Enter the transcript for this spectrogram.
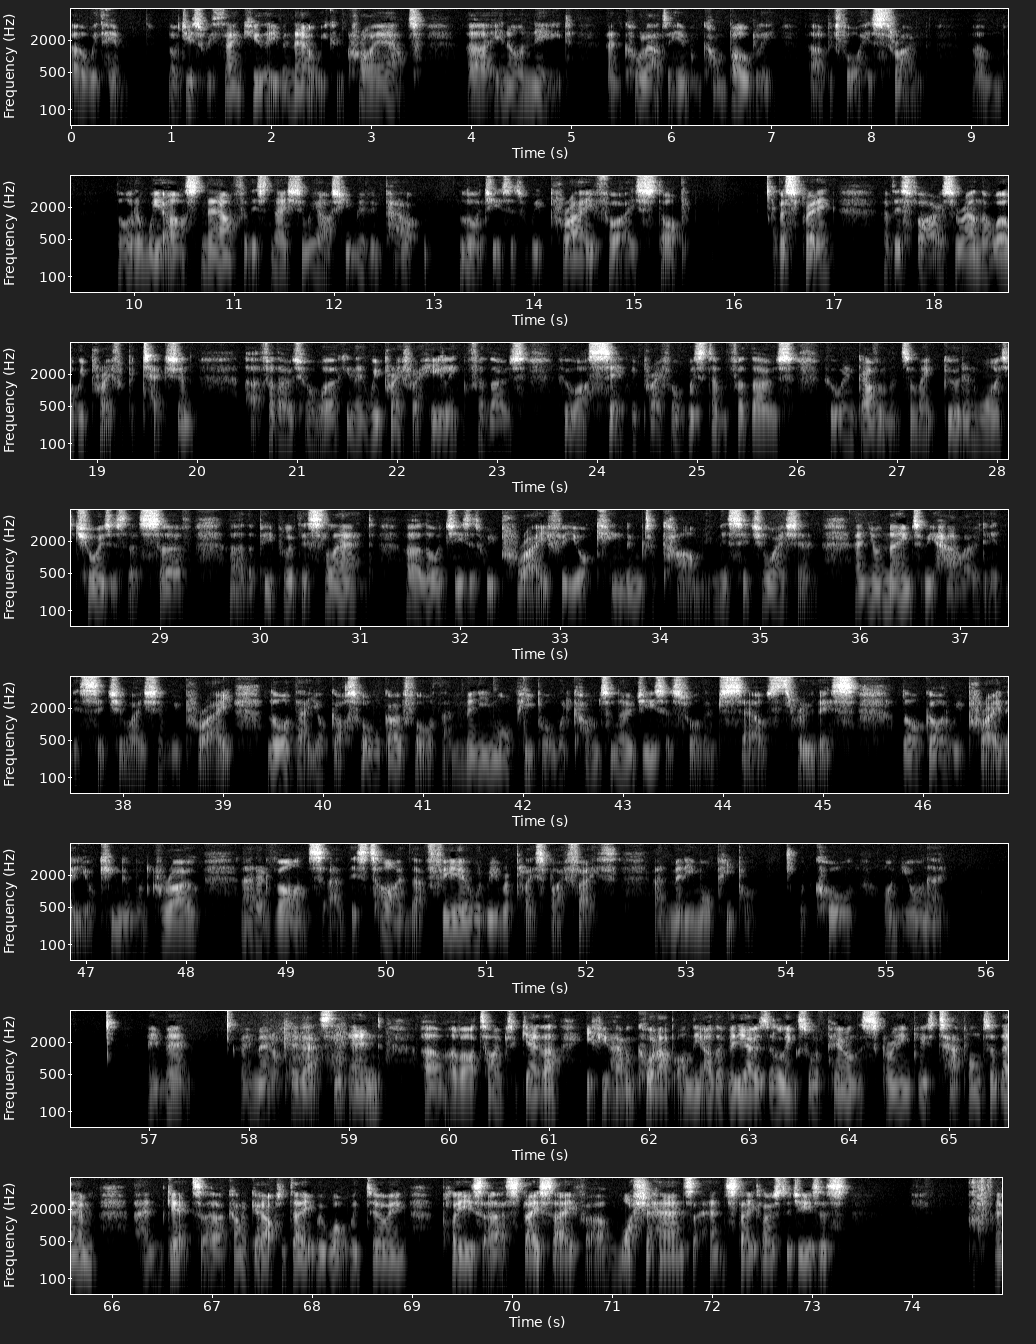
uh, with Him. Lord Jesus, we thank you that even now we can cry out uh, in our need and call out to Him and come boldly uh, before His throne. Um, Lord, and we ask now for this nation, we ask you move in power, Lord Jesus. We pray for a stop of a spreading of this virus around the world. We pray for protection uh, for those who are working there. We pray for healing for those who are sick. We pray for wisdom for those who are in government to make good and wise choices that serve uh, the people of this land. Uh, Lord Jesus, we pray for your kingdom to come in this situation and your name to be hallowed in this situation. We pray, Lord, that your gospel will go forth and many more people would come to know Jesus for themselves through this. Lord God, we pray that your kingdom would grow and advance at this time, that fear would be replaced by faith, and many more people would call on your name. Amen. Amen. Okay, that's the end um, of our time together. If you haven't caught up on the other videos, the links will appear on the screen. Please tap onto them and get uh, kind of get up to date with what we're doing. Please uh, stay safe, um, wash your hands, and stay close to Jesus.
